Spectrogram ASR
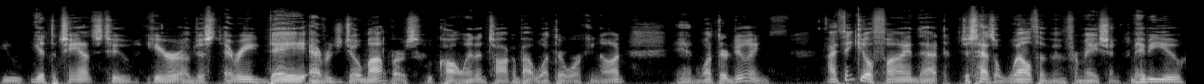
you get the chance to hear of just everyday average Joe modelers who call in and talk about what they're working on and what they're doing. I think you'll find that just has a wealth of information. Maybe you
